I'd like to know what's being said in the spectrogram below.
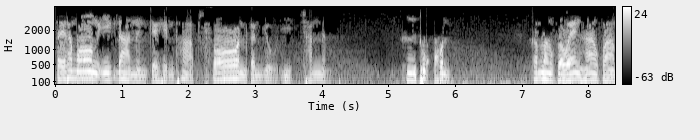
แต่ถ้ามองอีกด้านหนึ่งจะเห็นภาพซ้อนกันอยู่อีกชั้นหนึ่ง คือทุกคนกำลังแสวงหาความ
